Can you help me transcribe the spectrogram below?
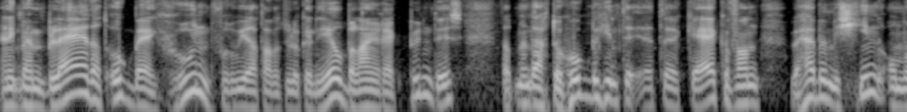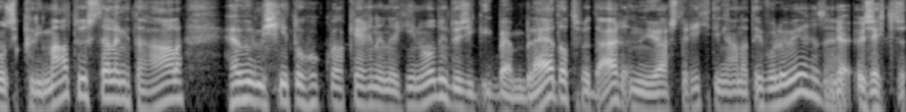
En ik ben blij dat ook bij Groen, voor wie dat dan natuurlijk een heel belangrijk punt is, dat men daar toch ook begint te, kijken van, we hebben misschien, om onze klimaatdoelstellingen te halen, hebben we misschien toch ook wel kernenergie nodig. Dus ik, ik ben blij dat we daar in de juiste richting aan het evolueren zijn. Ja, u zegt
